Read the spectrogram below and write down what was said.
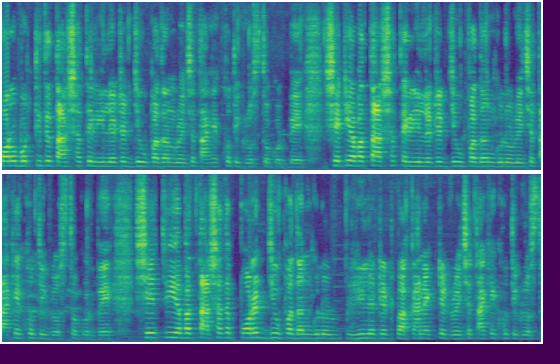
পরবর্তীতে তার সাথে রিলেটেড যে উপাদান রয়েছে তাকে ক্ষতিগ্রস্ত করবে, সেটি আবার তার সাথে রিলেটেড যে উপাদানগুলো রয়েছে তাকে ক্ষতিগ্রস্ত করবে, সেটি আবার তার সাথে পরের যে উপাদানগুলো রিলেটেড বা কানেক্টেড রয়েছে তাকে ক্ষতিগ্রস্ত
